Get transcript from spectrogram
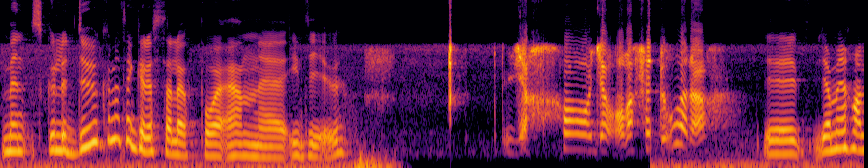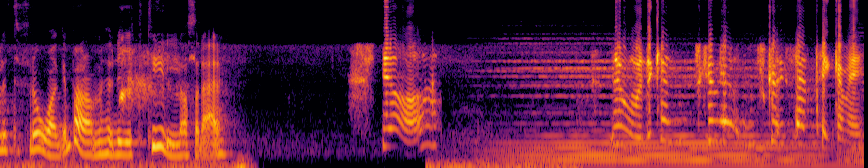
Men skulle du kunna tänka dig att ställa upp på en eh, intervju? Jaha, ja varför då då? Eh, ja, men jag har lite frågor bara om hur det gick till och sådär. Ja. Jo, men det kan, ska jag, ska tänka mig.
